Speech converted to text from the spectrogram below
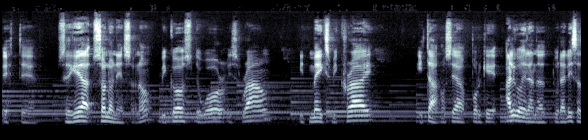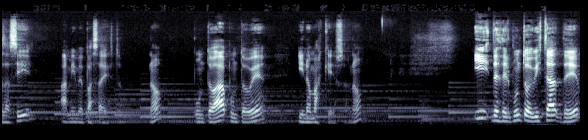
Este, se queda solo en eso, ¿no? Because the world is round, it makes me cry. Y está, o sea, porque algo de la naturaleza es así, a mí me pasa esto, ¿no? Punto A, punto B, y no más que eso, ¿no? Y desde el punto de vista de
